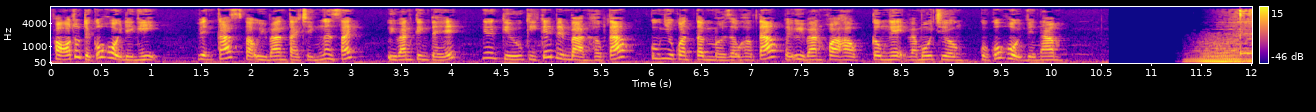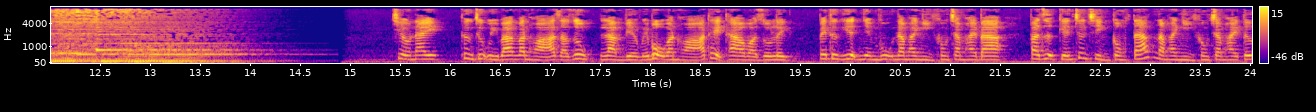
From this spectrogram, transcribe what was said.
Phó Chủ tịch Quốc hội đề nghị Viện CAS và Ủy ban Tài chính Ngân sách, Ủy ban Kinh tế nghiên cứu ký kết biên bản hợp tác cũng như quan tâm mở rộng hợp tác với Ủy ban Khoa học, Công nghệ và Môi trường của Quốc hội Việt Nam. Chiều nay, Thường trực Ủy ban Văn hóa Giáo dục làm việc với Bộ Văn hóa, Thể thao và Du lịch về thực hiện nhiệm vụ năm 2023 và dự kiến chương trình công tác năm 2024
